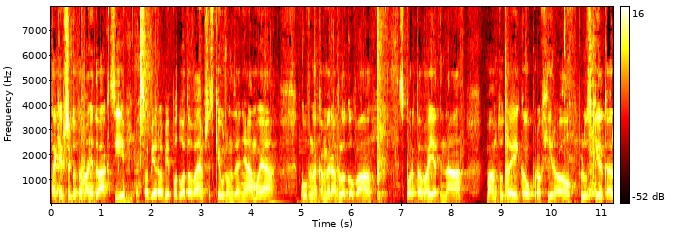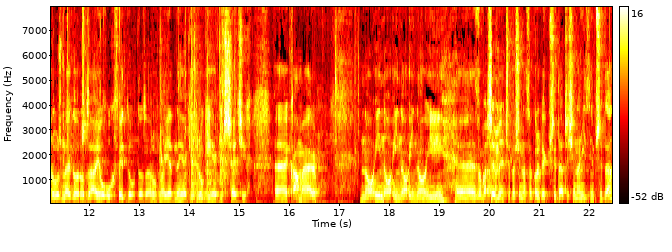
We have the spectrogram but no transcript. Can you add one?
Takie przygotowanie do akcji sobie robię. Podładowałem wszystkie urządzenia. Moja główna kamera vlogowa, sportowa jedna. Mam tutaj GoPro Hero plus kilka różnego rodzaju uchwytów do zarówno jednych, jak i drugich, jak i trzecich e, kamer. No i no i no i no i e, zobaczymy, czy to się na cokolwiek przyda, czy się na nic nie przyda.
